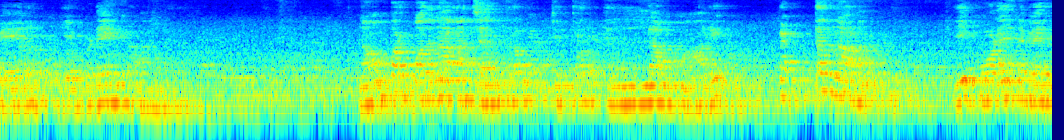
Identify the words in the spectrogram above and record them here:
പേര് എവിടെയും കാണാനില്ല. നവംബർ പതിനാറാം ചരിത്രം ചിത്രം എല്ലാം മാറി പെട്ടെന്നാണ് ഈ കോളേജിന്റെ പേര്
